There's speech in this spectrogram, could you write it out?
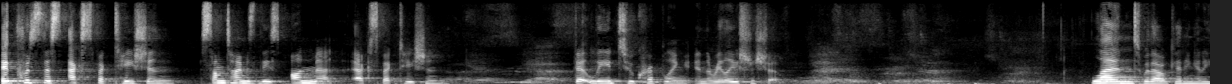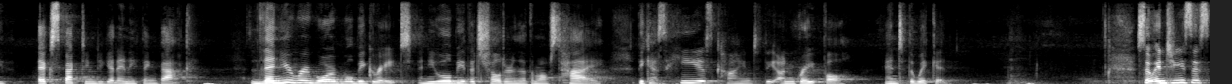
It puts this expectation, sometimes these unmet expectation that lead to crippling in the relationship. Lend without getting any expecting to get anything back. Then your reward will be great, and you will be the children of the Most High, because He is kind to the ungrateful and to the wicked. So in Jesus,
